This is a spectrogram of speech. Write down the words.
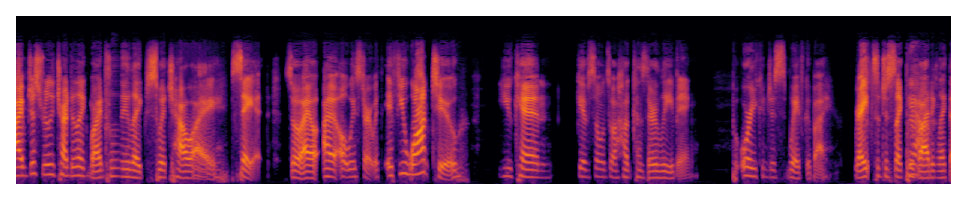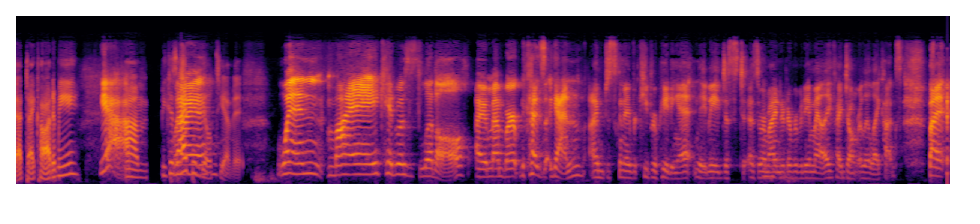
I've just really tried to like mindfully like switch how I say it. So I I always start with if you want to, you can give so and so a hug because they're leaving, or you can just wave goodbye, right? So just like Yeah. providing like that dichotomy, yeah um, because When I've I- been guilty of it. when my kid was little, I remember because again, I'm just gonna keep repeating it, maybe just as a reminder to everybody in my life, I don't really like hugs. But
